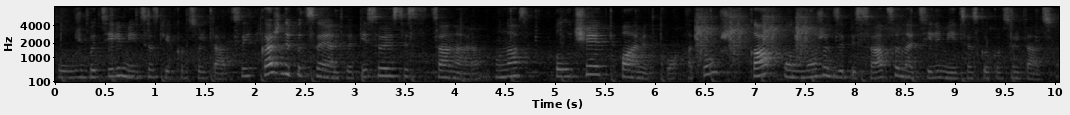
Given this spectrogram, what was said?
служба телемедицинских консультаций. Каждый пациент, выписываясь из стационара, у нас получает памятку о том, как он может записаться на телемедицинскую консультацию.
